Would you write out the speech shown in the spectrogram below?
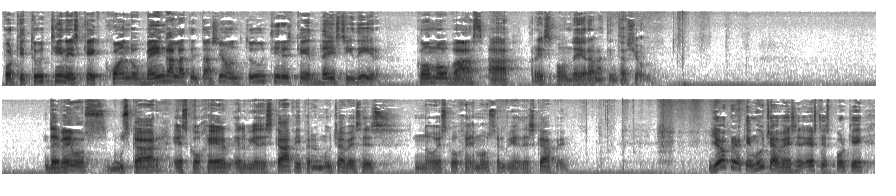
Porque tú tienes que, cuando venga la tentación, tú tienes que decidir cómo vas a responder a la tentación. Debemos buscar escoger el vía de escape, pero muchas veces no escogemos el vía de escape. Yo creo que muchas veces esto es porque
